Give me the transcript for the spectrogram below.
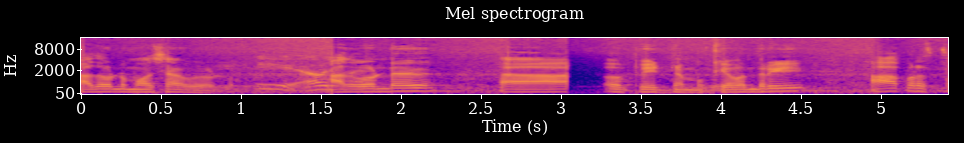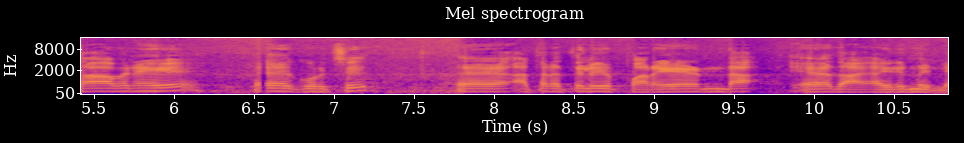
അതുകൊണ്ട് മോശമാവുകയുള്ളൂ. അതുകൊണ്ട് പിന്നെ മുഖ്യമന്ത്രി ആ പ്രസ്താവനയെ കുറിച്ച് അത്തരത്തിൽ പറയേണ്ട ഏതായിരുന്നില്ല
